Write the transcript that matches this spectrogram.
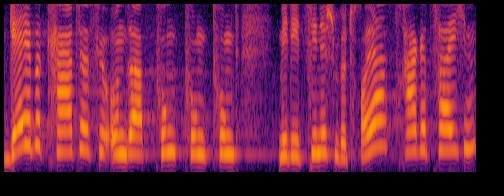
Gelbe Karte für unser Punkt, Punkt, Punkt medizinischen Betreuer? Fragezeichen.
